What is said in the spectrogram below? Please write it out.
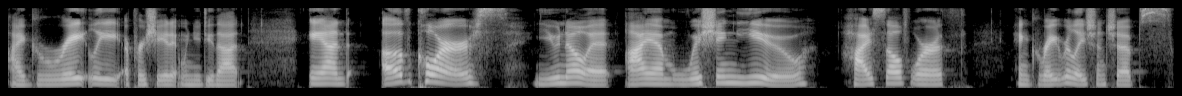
I greatly appreciate it when you do that. And of course, you know it. I am wishing you high self worth and great relationships.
